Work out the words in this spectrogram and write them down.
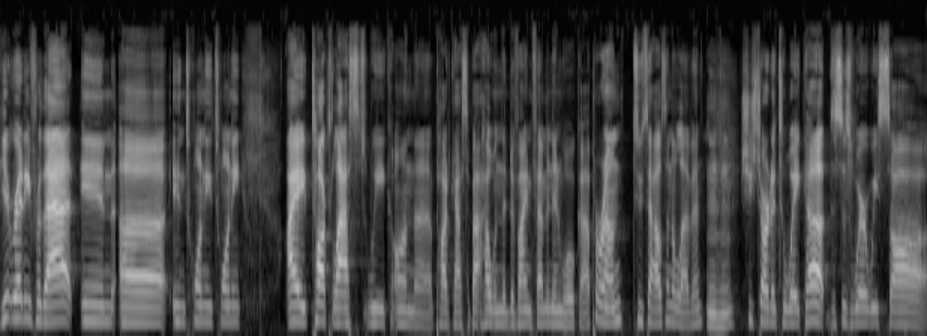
get ready for that in uh in 2020. I talked last week on the podcast about how when the divine feminine woke up around 2011, she started to wake up. This is where we saw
